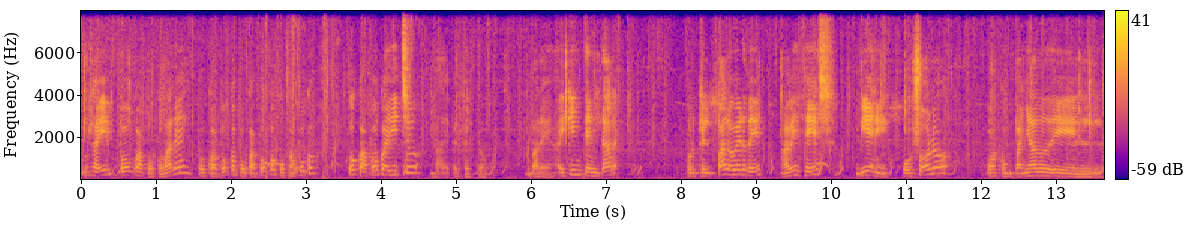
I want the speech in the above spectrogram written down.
Vamos a ir poco a poco, ¿vale? Poco a poco, poco a poco, poco a poco. Poco a poco he dicho. Vale, perfecto. Vale, hay que intentar... Porque el palo verde a veces viene o solo o acompañado del,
